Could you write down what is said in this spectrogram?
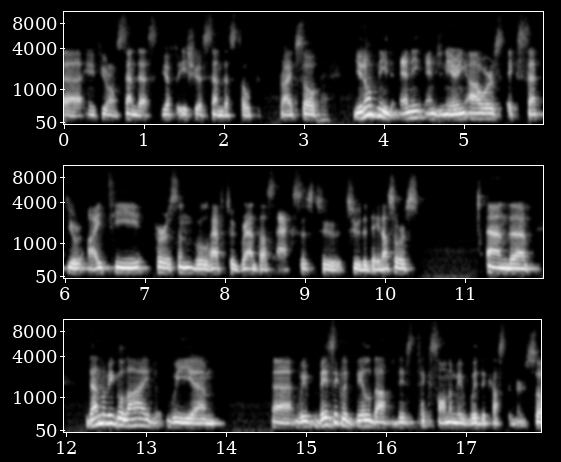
uh, if you're on Zendesk, you have to issue a Zendesk token, right? So mm -hmm. you don't need any engineering hours except your IT person will have to grant us access to, to the data source. And uh, then when we go live, we, um, uh, we basically build up this taxonomy with the customers. So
